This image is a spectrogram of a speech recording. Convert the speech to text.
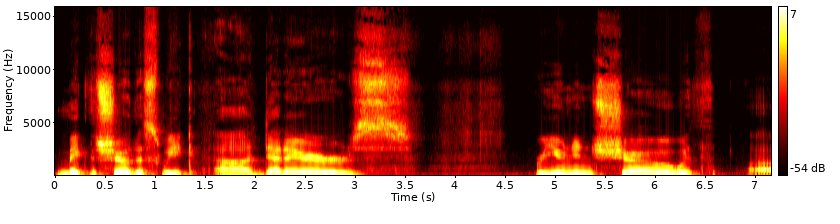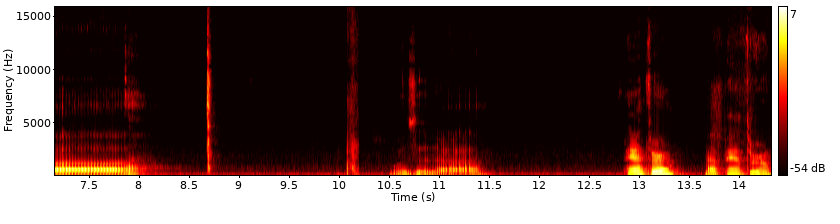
make the show this week. Uh, Dead Airs reunion show with uh, was it uh, Panthro? Not Panthro,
